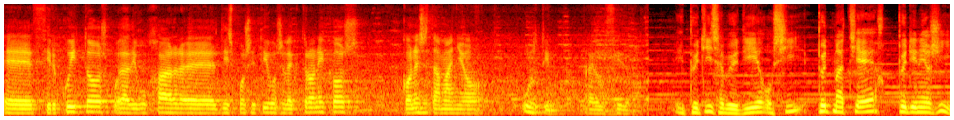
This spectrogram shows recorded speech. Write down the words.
eh, circuitos, pueda dibujar eh, dispositivos electrónicos con ese tamaño Et petit, ça veut dire aussi peu de matière, peu d'énergie.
